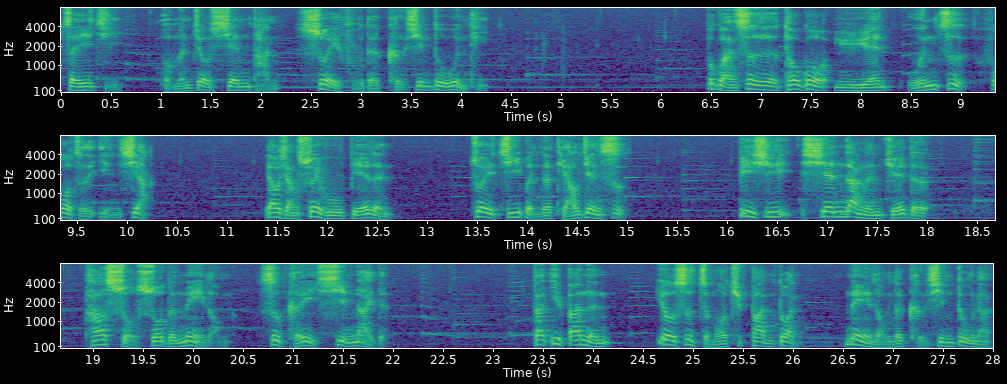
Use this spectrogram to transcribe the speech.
这一集，我们就先谈说服的可信度问题。不管是透过语言、文字或者影像，要想说服别人，最基本的条件是，必须先让人觉得他所说的内容是可以信赖的。但一般人又是怎么去判断内容的可信度呢？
